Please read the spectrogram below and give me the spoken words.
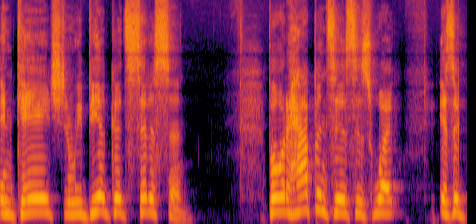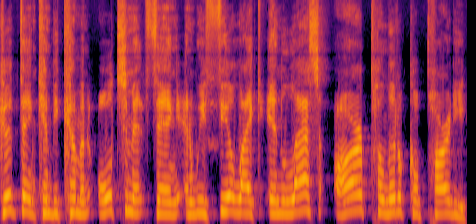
engaged and we be a good citizen. But what happens is, is what is a good thing can become an ultimate thing. And we feel like unless our political party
